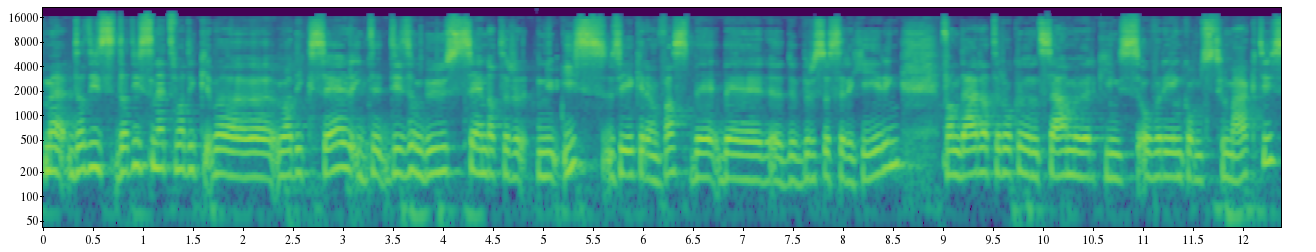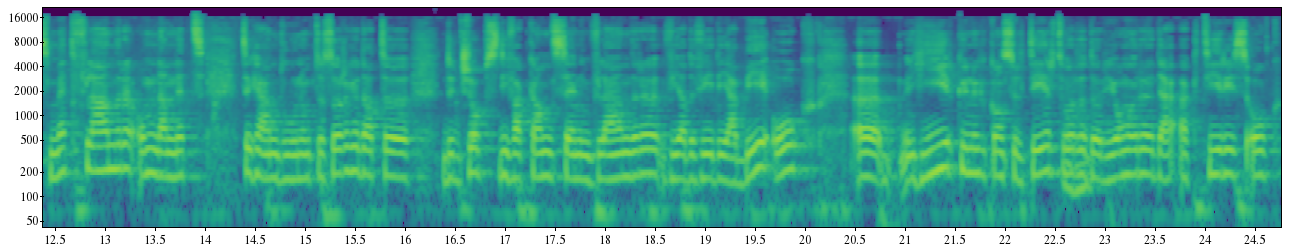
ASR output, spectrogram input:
Maar dat is, dat is net wat ik, wat ik zei. Het is een bewustzijn dat er nu is, zeker en vast bij, bij de, Brusselse regering. Vandaar dat er ook een samenwerkingsovereenkomst gemaakt is met Vlaanderen om dat net te gaan doen. Om te zorgen dat de, de jobs die vakant zijn in Vlaanderen via de VDAB ook uh, hier kunnen geconsulteerd worden mhm. door jongeren. Dat Actiris ook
